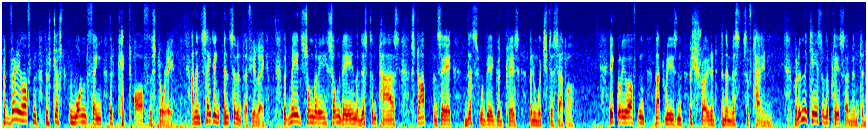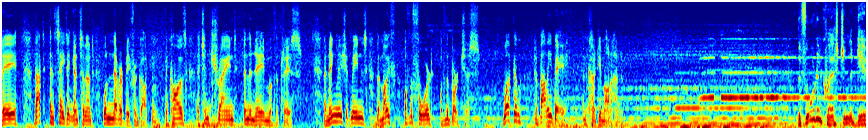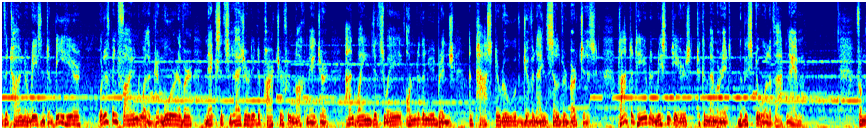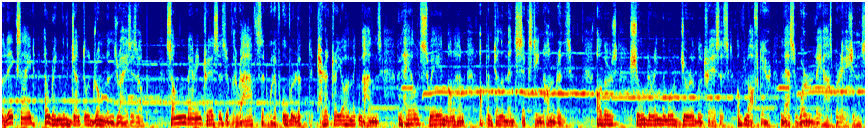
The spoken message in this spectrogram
But very often there's just one thing that kicked off the story. An inciting incident, if you like, that made somebody someday in the distant past stop and say, this would be a good place in which to settle. Equally often, that reason is shrouded in the mists of time. But in the case of the place I'm in today, that inciting incident will never be forgotten because it's enshrined in the name of the place. In English, it means the mouth of the ford of the Birches. Welcome to Ballybay in County Monaghan. The ford in question that gave the town a reason to be here would have been found where the Dromore River makes its leisurely departure from Lough Major and winds its way under the new bridge and past a row of juvenile silver birches, planted here in recent years to commemorate the bestowal of that name. From the lakeside, a ring of gentle drumlins rises up, some bearing traces of the rafts that would have overlooked the territory of the McMahons, who held sway in Monaghan up until the mid 1600s. Others shouldering the more durable traces of loftier, less worldly aspirations.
